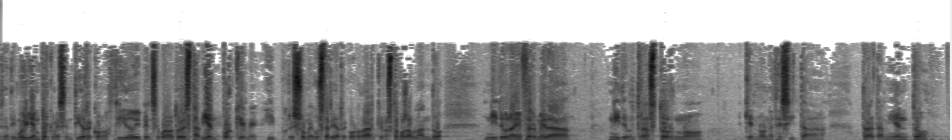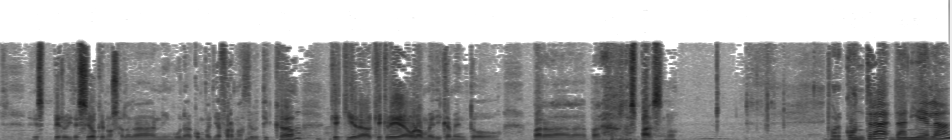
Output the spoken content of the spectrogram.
sentí muy bien porque me sentí reconocido y pensé, bueno, todo está bien, porque y por eso me gustaría recordar que no estamos hablando ni de una enfermedad ni de un trastorno que no necesita tratamiento. Espero y deseo que no salga ninguna compañía farmacéutica que quiera que cree ahora un medicamento para, para las PAS, ¿no? Por contra, Daniela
